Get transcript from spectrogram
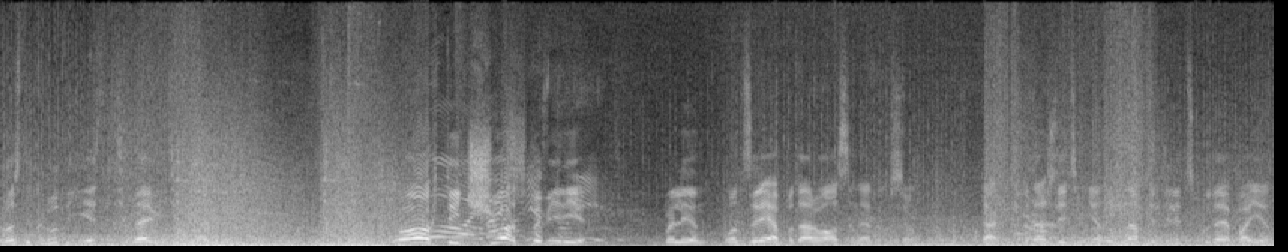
Просто круто ездить и давить их Ох ты, черт побери! Блин, вот зря я подорвался на этом всем. Так, подождите, мне нужно определиться, куда я поеду.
